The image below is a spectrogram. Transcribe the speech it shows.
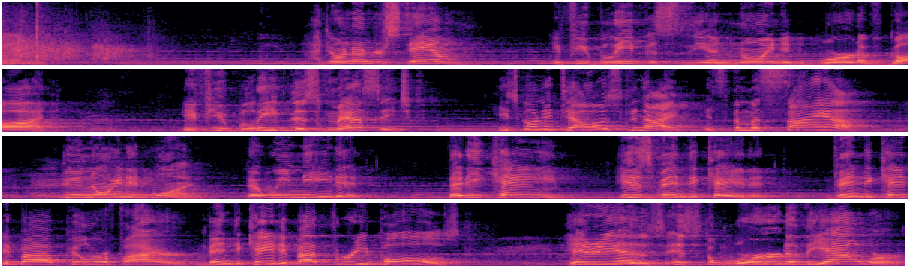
the I don't understand if you believe this is the anointed word of God. If you believe this message, he's going to tell us tonight it's the Messiah, the anointed one that we needed, that he came. He is vindicated, vindicated by a pillar of fire, vindicated by three poles. Here he is. It's the word of the hour.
